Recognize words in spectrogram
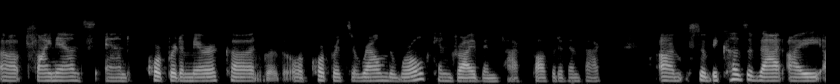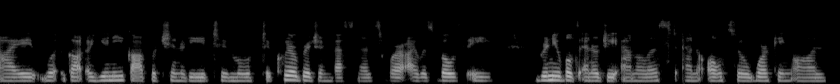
uh, finance and corporate America or corporates around the world can drive impact, positive impact. Um, so because of that, I, I got a unique opportunity to move to ClearBridge Investments, where I was both a renewables energy analyst and also working on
